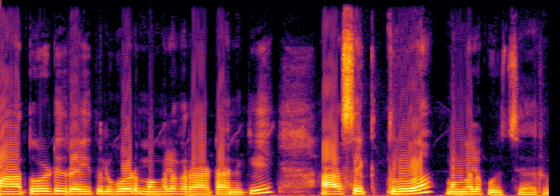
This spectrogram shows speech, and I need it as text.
మా తోటి రైతులు కూడా మొంగలకు రావటానికి ఆసక్తితో మొంగలకు వచ్చారు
